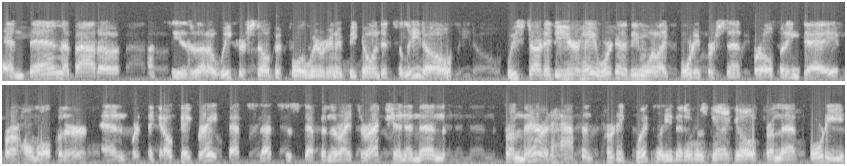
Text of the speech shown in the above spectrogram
And then about a let's see, about a week or so before we were going to be going to Toledo, we started to hear, hey, we're going to be more like forty percent for opening day for our home opener, and we're thinking, okay, great, that's that's a step in the right direction. And then from there, it happened pretty quickly that it was going to go from that forty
